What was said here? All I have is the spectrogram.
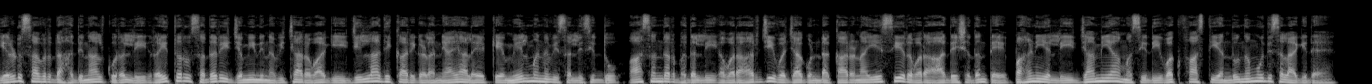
ಎರಡು ಸಾವಿರದ ಹದಿನಾಲ್ಕರಲ್ಲಿ ರೈತರು ಸದರಿ ಜಮೀನಿನ ವಿಚಾರವಾಗಿ ಜಿಲ್ಲಾಧಿಕಾರಿಗಳ ನ್ಯಾಯಾಲಯಕ್ಕೆ ಮೇಲ್ಮನವಿ ಸಲ್ಲಿಸಿದ್ದು, ಆ ಸಂದರ್ಭದಲ್ಲಿ ಅವರ ಅರ್ಜಿ ವಜಾಗೊಂಡ ಕಾರಣ ಎಸಿರವರ ಆದೇಶದಂತೆ ಪಹಣಿಯಲ್ಲಿ ಜಾಮಿಯಾ ಮಸೀದಿ ವಕ್ಫ್ ಆಸ್ತಿ ಎಂದು ನಮೂದಿಸಲಾಗಿದೆ.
